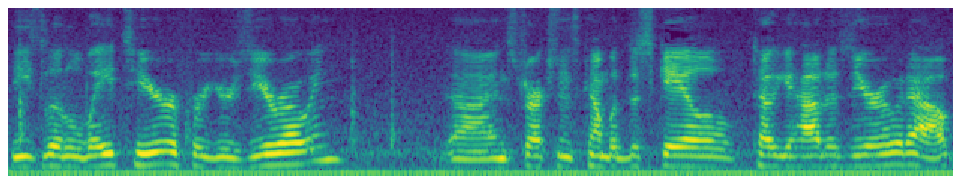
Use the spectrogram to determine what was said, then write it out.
these little weights here are for your zeroing. Uh, instructions come with the scale, tell you how to zero it out.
